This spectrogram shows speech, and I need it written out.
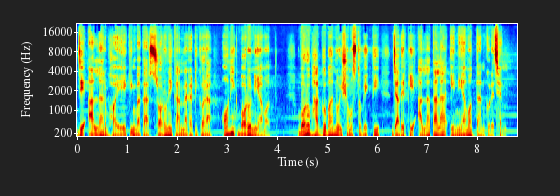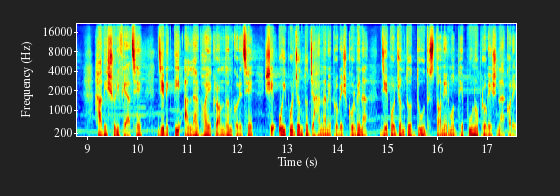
যে আল্লাহর ভয়ে কিংবা তার স্মরণে কান্নাকাটি করা অনেক বড় নিয়ামত। বড় ভাগ্যবান ওই সমস্ত ব্যক্তি যাদেরকে আল্লাহ তালা এই নিয়ামত দান করেছেন। হাদিস শরীফে আছে, যে ব্যক্তি আল্লাহর ভয়ে ক্রন্দন করেছে, সে ওই পর্যন্ত জাহান্নামে প্রবেশ করবে না, যে পর্যন্ত দুধ স্তনের মধ্যে পুনঃ প্রবেশ না করে।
